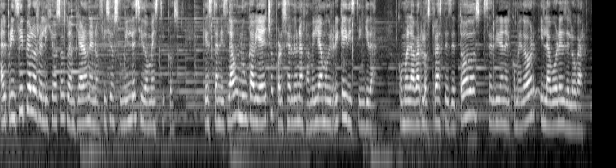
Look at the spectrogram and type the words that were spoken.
Al principio los religiosos lo emplearon en oficios humildes y domésticos, que Stanislao nunca había hecho por ser de una familia muy rica y distinguida, como lavar los trastes de todos, servir en el comedor y labores del hogar.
